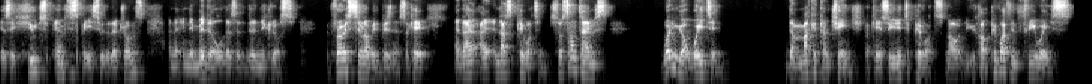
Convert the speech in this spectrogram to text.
is a huge empty space with electrons, and in the middle there's a, the nucleus. Very similar with business, okay, and I, I and that's pivoting. So sometimes when you are waiting, the market can change. Okay, so you need to pivot. Now you can pivot in three ways.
